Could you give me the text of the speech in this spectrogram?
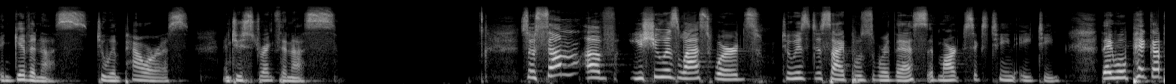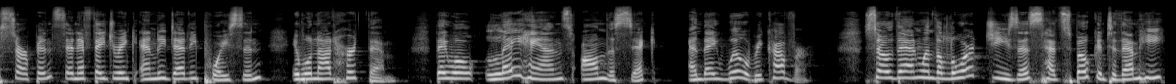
and given us to empower us and to strengthen us. So, some of Yeshua's last words to his disciples were this in Mark 16, 18. They will pick up serpents, and if they drink any deadly poison, it will not hurt them. They will lay hands on the sick, and they will recover. So then, when the Lord Jesus had spoken to them, he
